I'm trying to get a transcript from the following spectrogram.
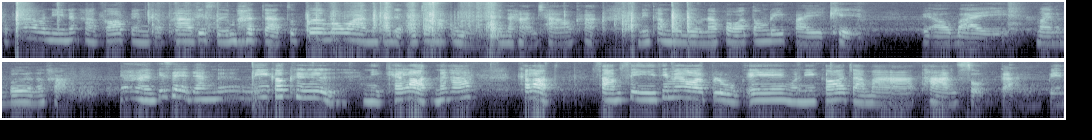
กับข้าววันนี้นะคะ ก็เป็นกับข้าวที่ซื้อมาจากซูเปอร์เมื่อวานนะคะ เดี๋ยวก็จะมาอุ่นเป็นอาหารเช้าค่ะ อันนี้ทำเร็วๆนะ เพราะว่าต้องได้ไปเขตไปเอาใบ My Number นะคะ อาหารพิเศษอย่างหนึ่งนี่ก็คือนี่แครอทนะคะแครอทสามสีที่แม่ออยปลูกเอง วันนี้ก็จะมาทานสดกันเป็น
